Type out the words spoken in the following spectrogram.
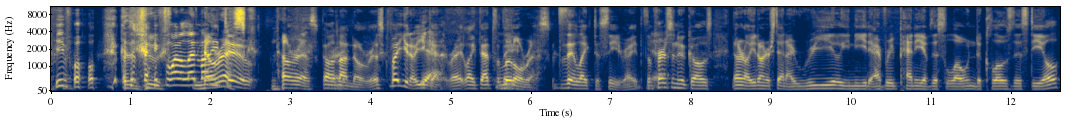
people that the banks want to lend no money risk. to." No risk. No, right? not no risk, but you know, you Yeah. get it, right? Like that's what little they, risk. they like to see, right? It's the Yeah. person who goes, no, no, no, you don't understand. I really need every penny of this loan to close this deal.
